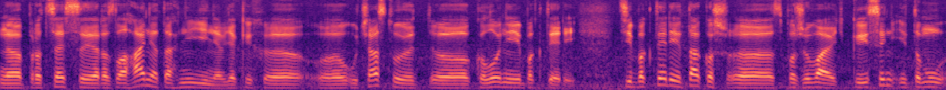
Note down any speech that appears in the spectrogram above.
е, процеси розлагання та гніїння, в яких е, е, участвують колонії бактерій. Ці бактерії також споживають кисень, і тому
